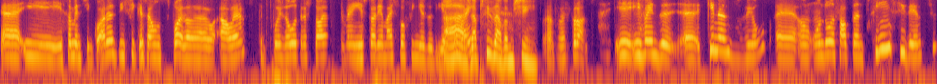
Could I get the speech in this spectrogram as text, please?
Ah, e são menos 5 horas e fica já um spoiler alert que depois da outra história vem a história mais fofinha do dia. tá Ah, já precisávamos, sim. Ah, pois pronto. E, e vem de uh, Kinansville, eh, onde um assaltante reincidente,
